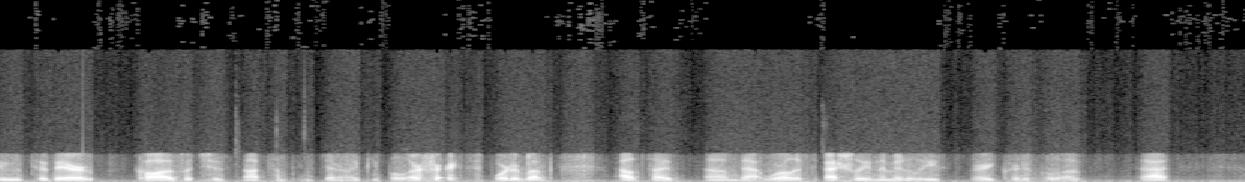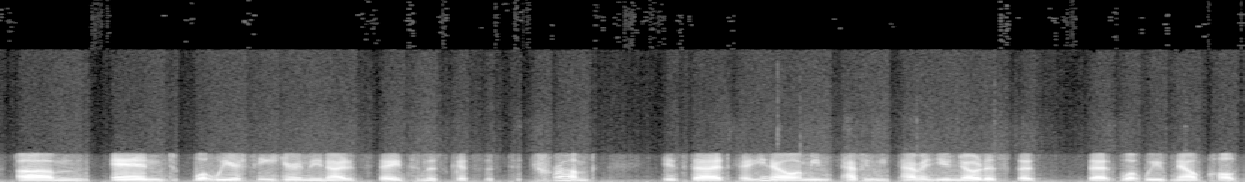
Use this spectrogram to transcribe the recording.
to, to their cause, which is not something generally people are very supportive of outside um, that world, especially in the Middle East, very critical of that. Um, and what we are seeing here in the United States, and this gets us to Trump, is that uh, you know, I mean, haven't haven't you noticed that that what we've now called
